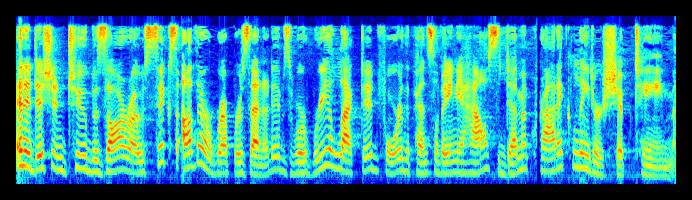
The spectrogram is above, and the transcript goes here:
In addition to Bizzarro, six other representatives were reelected for the Pennsylvania House Democratic Leadership Team.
